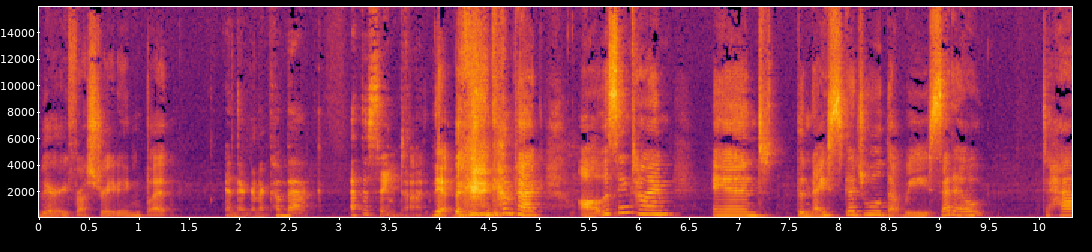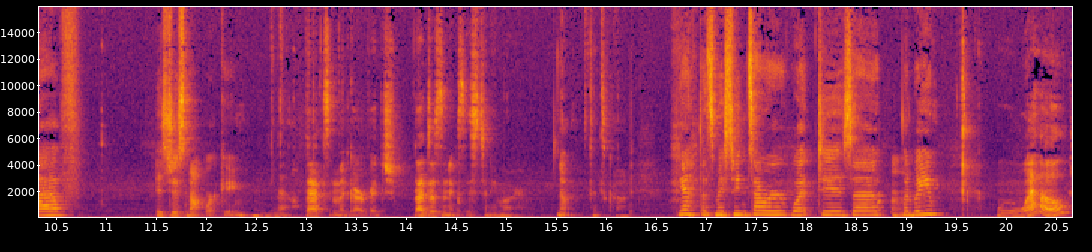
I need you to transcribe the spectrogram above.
very frustrating, but And they're gonna come back at the same time. yeah, they're gonna come back all at the same time, and the nice schedule that we set out to have is just not working. No, that's in the garbage. That doesn't exist anymore. No. It's gone. Yeah, that's my sweet and sour. What is uh? What about you? Well,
